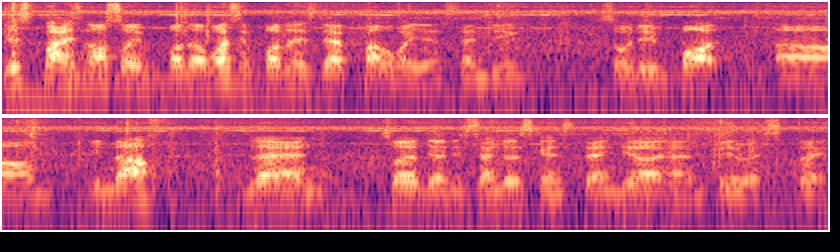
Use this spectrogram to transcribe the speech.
this part is not so important. What's important is that part where you're standing. So they bought um, enough land so that their descendants can stand here and pay respect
